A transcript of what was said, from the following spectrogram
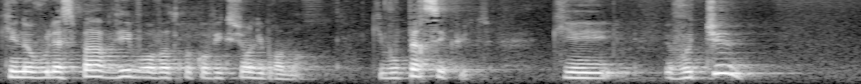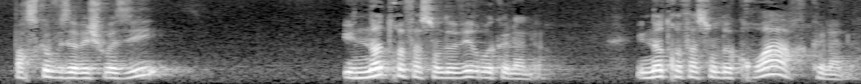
qui ne vous laissent pas vivre votre conviction librement, qui vous persécutent, qui vous tuent parce que vous avez choisi une autre façon de vivre que la leur une autre façon de croire que la leur.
